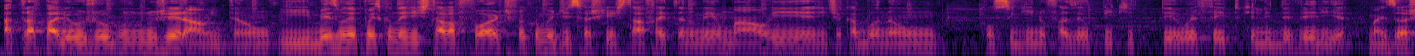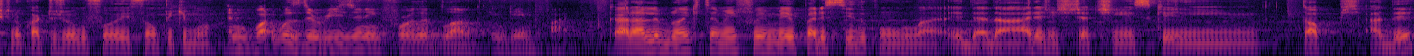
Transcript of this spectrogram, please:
atrapalhou o jogo no geral, então, e mesmo depois quando a gente estava forte, foi como eu disse, acho que a gente estava fightando meio mal e a gente acabou não conseguindo fazer o pique ter o efeito que ele deveria, mas eu acho que no quarto jogo foi, foi um pique bom. And what was the reasoning for LeBlanc in game 5? Cara, a LeBlanc também foi meio parecido com a ideia da área. A gente já tinha scaling top AD,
